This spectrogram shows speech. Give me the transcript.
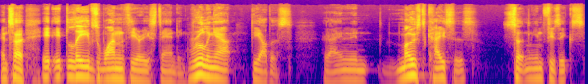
And so it, it leaves one theory standing, ruling out the others. And in most cases, certainly in physics,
